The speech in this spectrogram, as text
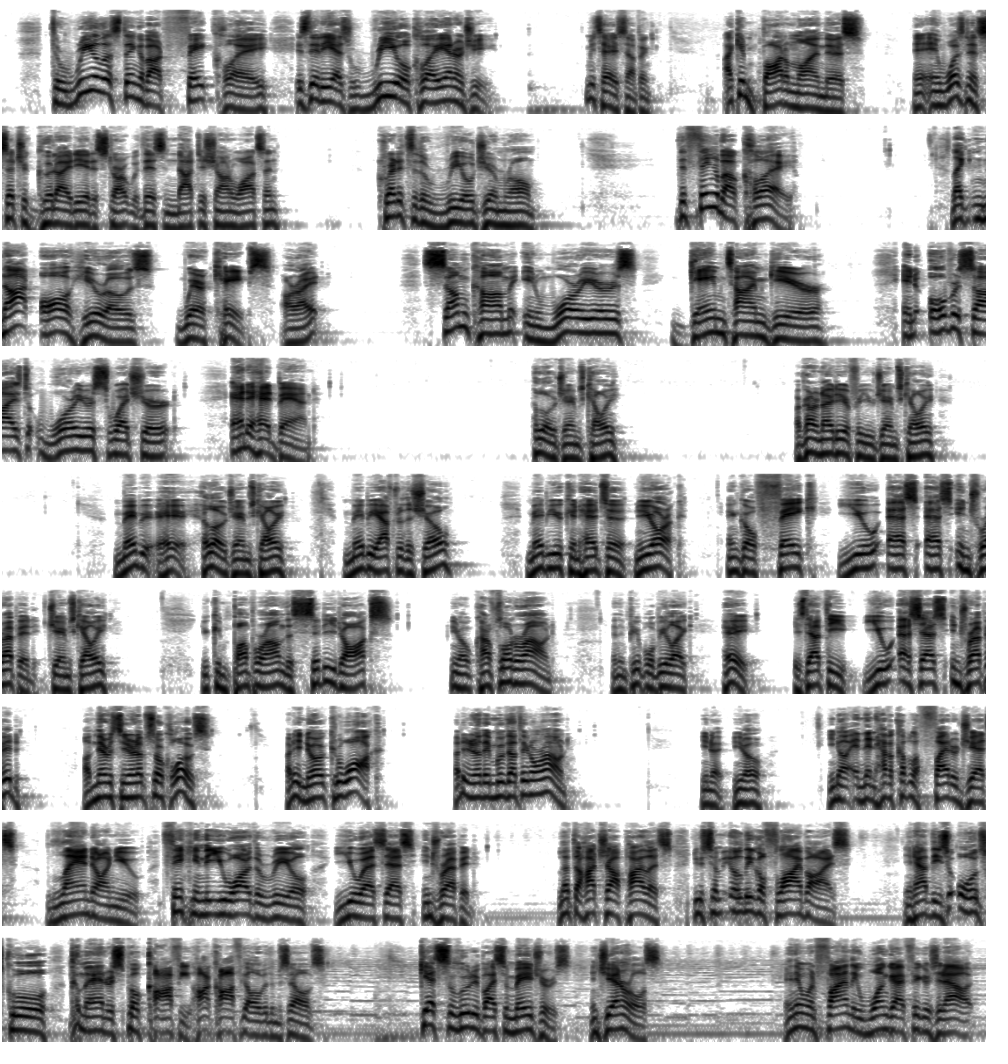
The realest thing about fake Klay is that he has real Klay energy. Let me tell you something. I can bottom line this. And wasn't it such a good idea to start with this and not Deshaun Watson? Credit to the real Jim Rome the thing about Klay, like not all heroes wear capes, all right? Some come in Warriors game time gear, an oversized Warrior sweatshirt, and a headband. Hello, James Kelly. I got an idea for you, James Kelly. Maybe, hey, hello, James Kelly. Maybe after the show, maybe you can head to New York and go fake USS Intrepid, James Kelly. You can bump around the city docks, you know, kind of float around. And then people will be like, hey, is that the USS Intrepid? I've never seen it up so close. I didn't know it could walk. I didn't know they moved that thing around. You know, you know, you know, and then have a couple of fighter jets land on you, thinking that you are the real USS Intrepid. Let the hotshot pilots do some illegal flybys and have these old school commanders spill coffee, hot coffee all over themselves. Get saluted by some majors and generals. And then when finally one guy figures it out,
